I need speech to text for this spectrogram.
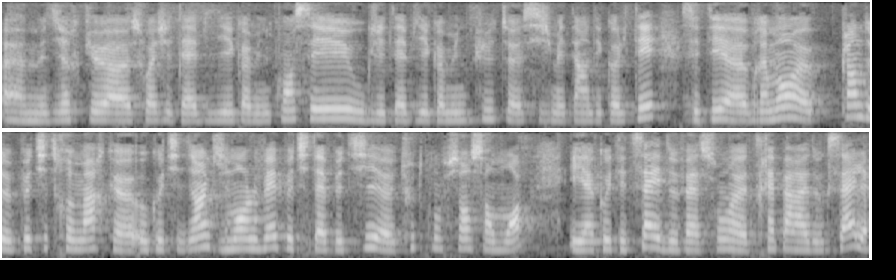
me dire que soit j'étais habillée comme une coincée ou que j'étais habillée comme une pute si je mettais un décolleté. C'était vraiment plein de petites remarques au quotidien qui m'enlevaient petit à petit toute confiance en moi. Et à côté de ça, et de façon très paradoxale,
